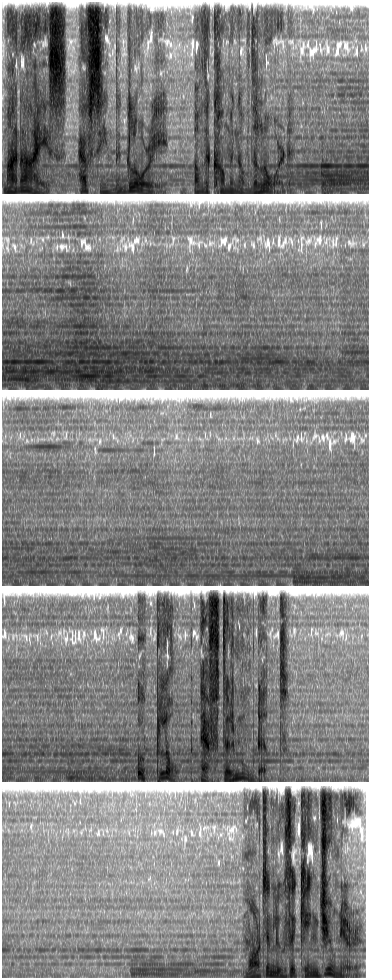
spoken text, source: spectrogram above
Mine eyes have seen the glory of the coming of the Lord. Upplopp efter mordet Martin Luther King Jr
